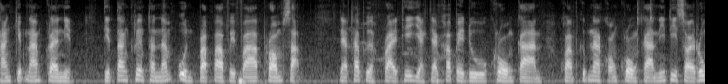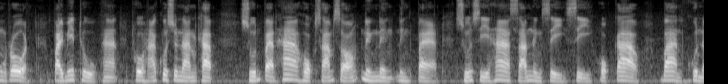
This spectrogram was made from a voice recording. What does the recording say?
ถังเก็บน้ำแกรนิต ติดตั้งเครื่องทำน้ำอุ่นประปาไฟฟ้าพร้อมสับ และถ้าเผื่อใครที่อยากจะเข้าไปดูโครงการความคืบหน้าของโครงการนี้ที่ซอยรุ่งโรจน์ไปไม่ถูกฮะโทรหาคุณสุนันท์ครับ 0856321118 0453144469 บ้านคุณ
